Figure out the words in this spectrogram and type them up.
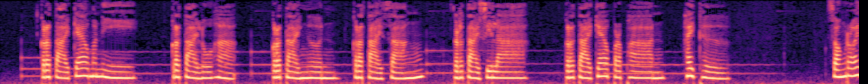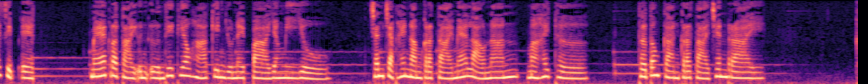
ำกระต่ายแก้วมณี กระต่ายโลหะ กระต่ายเงิน กระต่ายสัง กระต่ายศิลา กระต่ายแก้วประพาน ให้เธอ 211 แม้กระต่ายอื่นๆที่เที่ยวหากินอยู่ในป่ายังมีอยู่ ฉันจักให้นำกระต่ายแม้เหล่านั้นมาให้เธอ เธอต้องการกระต่ายเช่นไรข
